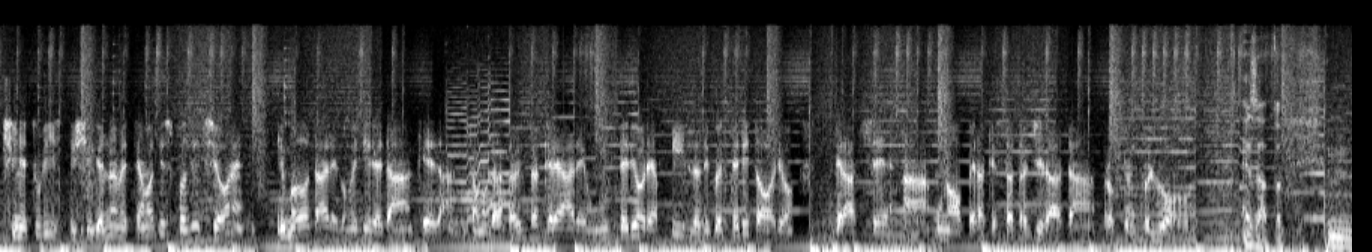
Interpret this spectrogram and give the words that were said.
cineturistici che noi mettiamo a disposizione in modo tale come dire, da, anche, da, diciamo, da, da creare un ulteriore appeal di quel territorio grazie a un'opera che è stata girata proprio in quel luogo. Esatto, mm,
